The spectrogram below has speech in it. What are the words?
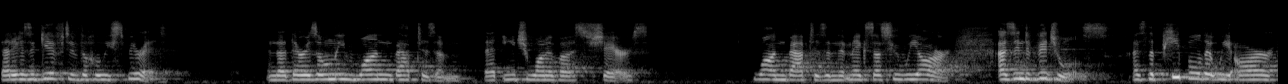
that it is a gift of the Holy Spirit, and that there is only one baptism that each one of us shares. One baptism that makes us who we are as individuals, as the people that we are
